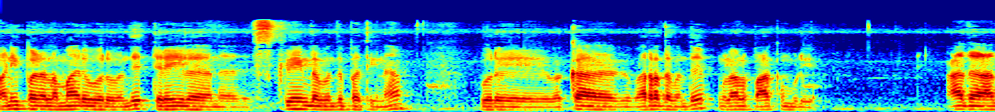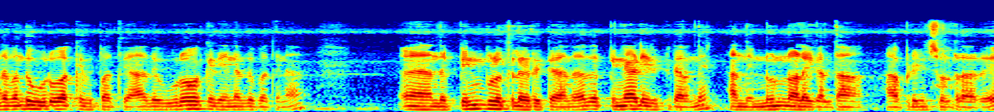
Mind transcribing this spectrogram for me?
பனிப்படலம் மாதிரி ஒரு வந்து திரையில் அந்த ஸ்க்ரீனில் வந்து பார்த்திங்கன்னா ஒரு வக்கா வர்றதை வந்து உங்களால் பார்க்க முடியும். அதை அதை வந்து உருவாக்குது பார்த்து அது உருவாக்குது என்னது பார்த்திங்கன்னா அந்த பின்புலத்தில் இருக்கிற அதாவது பின்னாடி இருக்கிற வந்து அந்த நுண்ணலைகள் தான் அப்படின்னு சொல்கிறாரு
